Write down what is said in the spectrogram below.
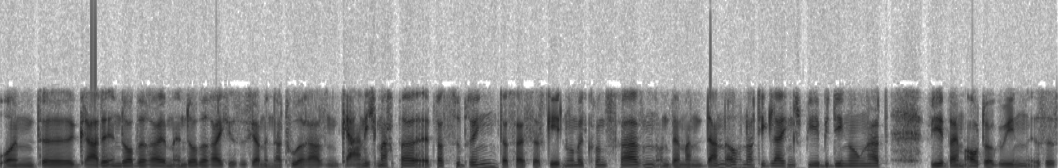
Und äh, gerade Indoor im Indoor-Bereich ist es ja mit Naturrasen gar nicht machbar, etwas zu bringen. Das heißt, das geht nur mit Kunstrasen. Und wenn man dann auch noch die gleichen Spielbedingungen hat wie beim Outdoor Green, ist es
